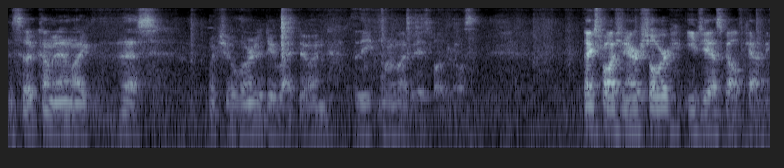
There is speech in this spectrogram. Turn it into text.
Instead of coming in like this, which you'll learn to do by doing the, one of my baseball drills. Thanks for watching Eric Schulberg, EGS Golf Academy.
